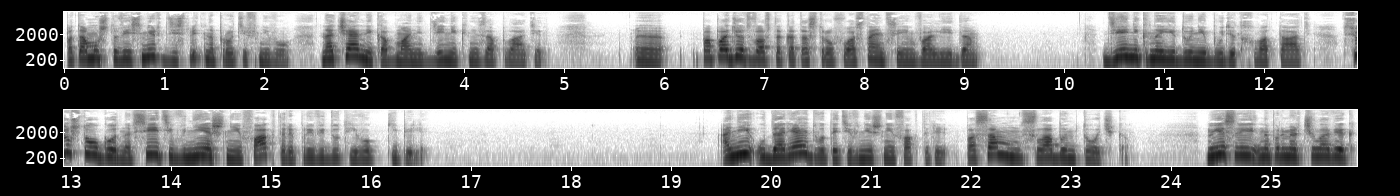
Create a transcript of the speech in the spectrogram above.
Потому что весь мир действительно против него. Начальник обманет, денег не заплатит, э, попадет в автокатастрофу, останется инвалидом, денег на еду не будет хватать, все что угодно. Все эти внешние факторы приведут его к гибели. Они ударяют вот эти внешние факторы по самым слабым точкам. Но если, например, человек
